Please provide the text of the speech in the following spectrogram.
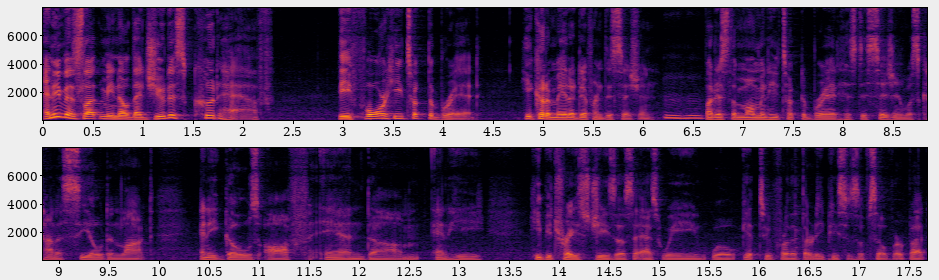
And even it's letting me know that Judas could have, before he took the bread, he could have made a different decision. But it's the moment he took the bread, his decision was kind of sealed and locked, and he goes off and um, and he he betrays Jesus, as we will get to for the thirty pieces of silver. But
